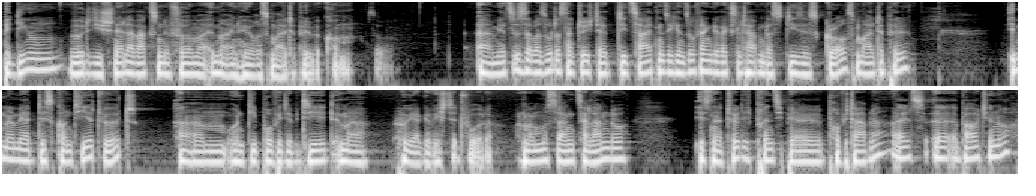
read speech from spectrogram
Bedingungen, würde die schneller wachsende Firma immer ein höheres Multiple bekommen. So. Ähm, jetzt ist es aber so, dass natürlich der, die Zeiten sich insofern gewechselt haben, dass dieses Growth Multiple immer mehr diskontiert wird ähm, und die Profitabilität immer höher gewichtet wurde. Und man muss sagen, Zalando ist natürlich prinzipiell profitabler als äh, About You noch.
